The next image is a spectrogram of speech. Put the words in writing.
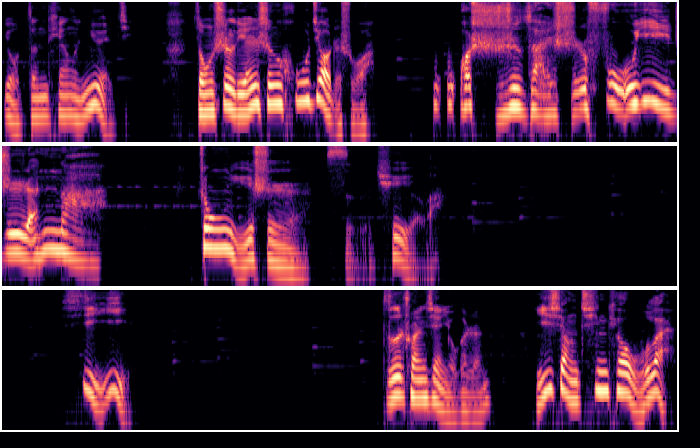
又增添了疟疾，总是连声呼叫着说：“我实在是负义之人呐！”终于是死去了。戏义，淄川县有个人，一向轻佻无赖。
